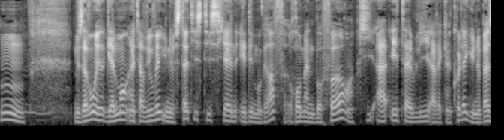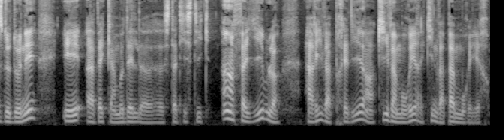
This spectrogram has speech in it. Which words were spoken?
Nous avons également interviewé une statisticienne et démographe, Romane Beaufort, qui a établi avec un collègue une base de données et avec un modèle euh, statistique infaillible, arrive à prédire qui va mourir et qui ne va pas mourir.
